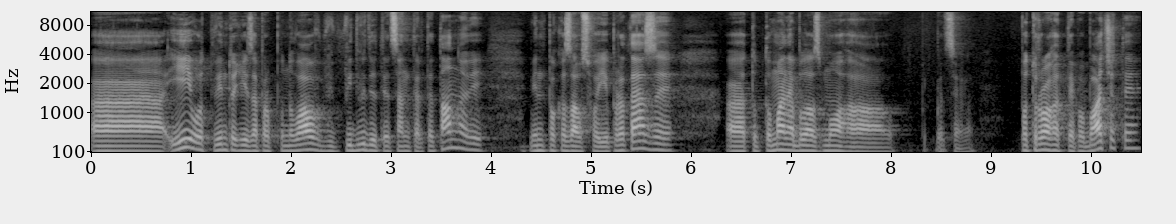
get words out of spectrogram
Е, і от він тоді запропонував відвідати центр Титанові. Він показав свої протези. Е, тобто, в мене була змога якби це, потрогати, побачити.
